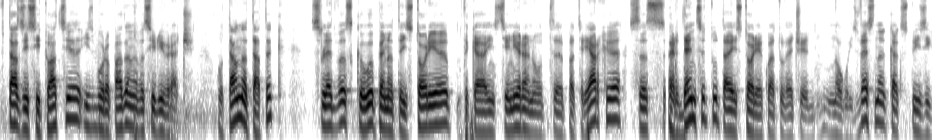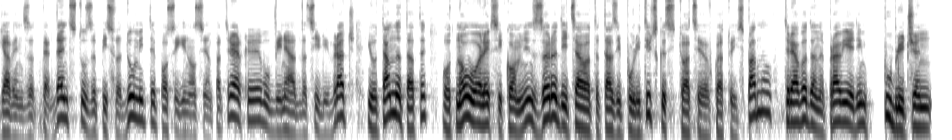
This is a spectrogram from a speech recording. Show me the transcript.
В тази ситуация избора пада на Васили Врач. Оттам нататък следва скълъпената история, така инсценирана от е, патриарха, с перденцето, тая история, която вече е много известна, как стои Зигавен зад перденцето, записва думите, после ги носи на патриарха, обвиняват Василий Врач и оттам нататък отново Алекси Комнин, заради цялата тази политическа ситуация, в която е изпаднал, трябва да направи един публичен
